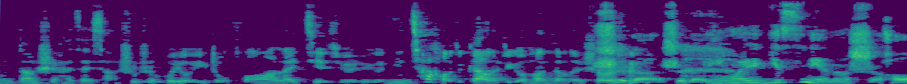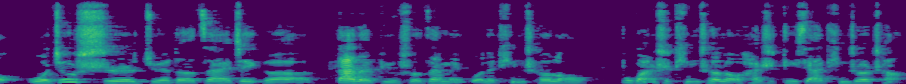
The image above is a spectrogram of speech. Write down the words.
我们当时还在想，是不是会有一种方案来解决这个？您恰好就干了这个方向的事儿。是的，是的，因为一四年的时候，我就是觉得在这个大的，比如说在美国的停车楼。不管是停车楼还是地下停车场，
